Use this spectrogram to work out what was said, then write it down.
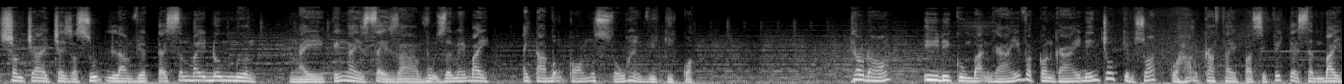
Somchai Chayasut làm việc tại sân bay Đôn Mường. Ngày cái ngày xảy ra vụ rơi máy bay, anh ta bỗng có một số hành vi kỳ quặc. Theo đó, y đi cùng bạn gái và con gái đến chốt kiểm soát của hãng Cathay Pacific tại sân bay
